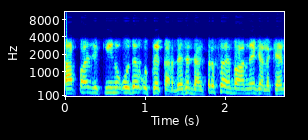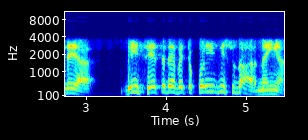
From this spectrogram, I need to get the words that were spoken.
ਆਪਾਂ ਯਕੀਨ ਉਹਦੇ ਉੱਤੇ ਕਰਦੇ ਸੀ। ਡਾਕਟਰ ਸਾਹਿਬਾਨ ਨੇ ਗੱਲ ਕਹਿੰਦੇ ਆ ਵੀ ਸਿਹਤ ਦੇ ਵਿੱਚ ਕੋਈ ਵੀ ਸੁਧਾਰ ਨਹੀਂ ਆ।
